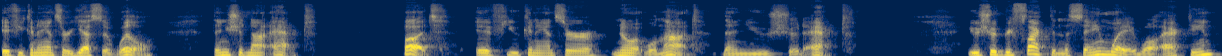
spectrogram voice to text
If you can answer yes, it will, then you should not act. But if you can answer, no, it will not, then you should act. You should reflect in the same way while acting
